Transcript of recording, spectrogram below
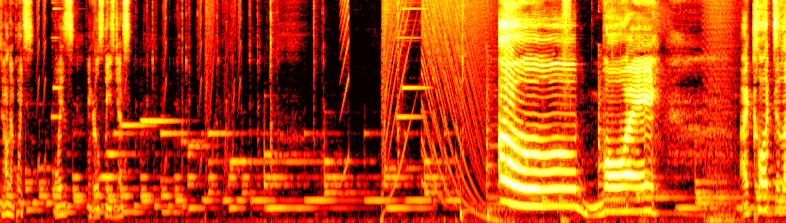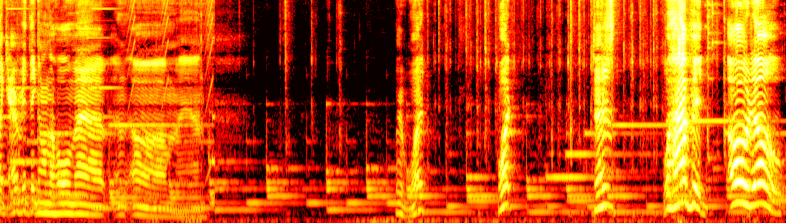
Collecting all the points. Boys and girls, ladies gents. Oh boy! I collected like everything on the whole map, oh man. Wait, what? What? What happened? Oh no!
